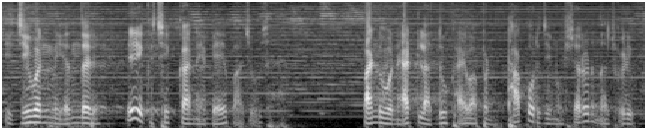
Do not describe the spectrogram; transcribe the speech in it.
એ જીવનની અંદર એક છિક્કાને બે બાજુ છે. પાંડવોને આટલા દુઃખ આવ્યા પણ ઠાકોરજીનું શરણ ન છોડ્યું.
